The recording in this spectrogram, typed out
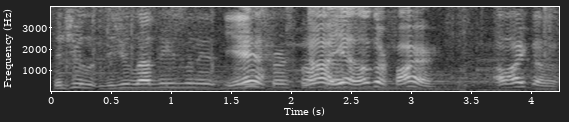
Did you did you love these when they when Yeah. these first popped No, up? yeah, those are fire. I like those.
